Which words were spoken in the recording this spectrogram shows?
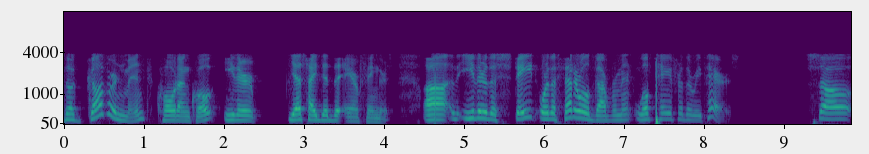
the government, quote unquote, either, yes, I did the air fingers, uh, either the state or the federal government will pay for the repairs. So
